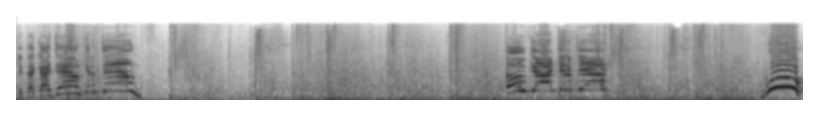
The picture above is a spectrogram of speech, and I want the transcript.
Get that guy down. Get him down. God. Get him down. Woo!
